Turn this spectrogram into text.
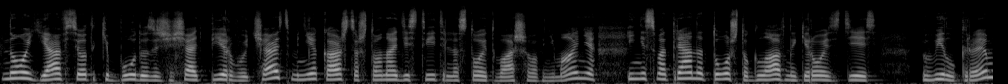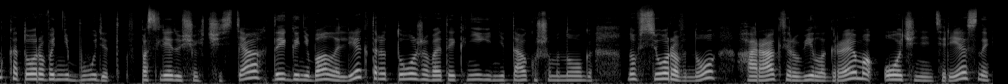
но я все-таки буду защищать первую часть. Мне кажется, что она действительно стоит вашего внимания. И несмотря на то, что главный герой здесь Уилл Грэм, которого не будет в последующих частях, да и Ганнибала Лектора тоже в этой книге не так уж и много, но все равно характер Уилла Грэма очень интересный,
